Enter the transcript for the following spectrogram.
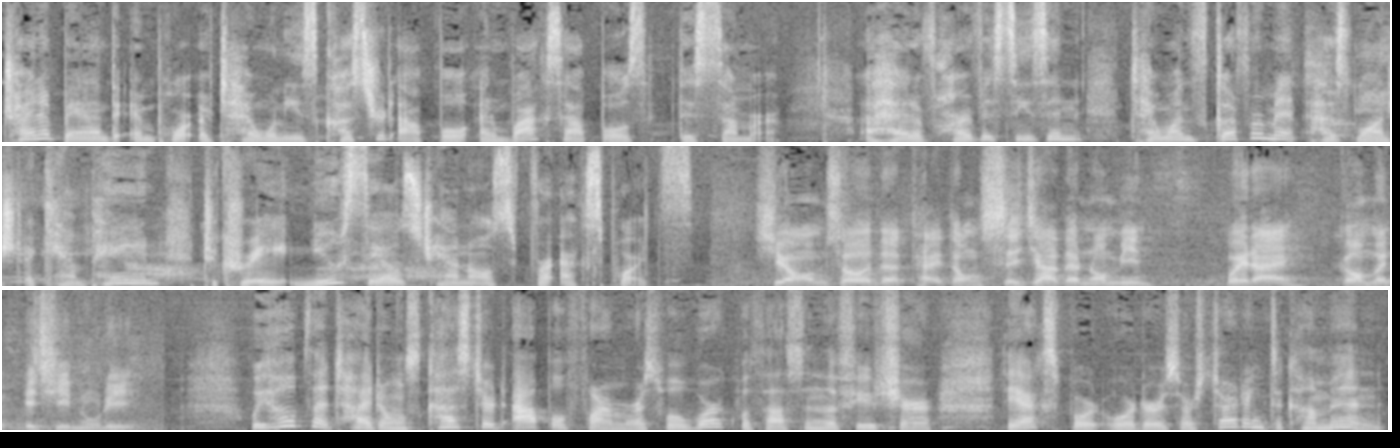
China banned the import of Taiwanese custard apple and wax apples this summer. Ahead of harvest season, Taiwan's government has launched a campaign to create new sales channels for exports. 希望我们所有的台东世家的农民，未来跟我们一起努力。 We hope that Taidong's custard apple farmers will work with us in the future. The export orders are starting to come in.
